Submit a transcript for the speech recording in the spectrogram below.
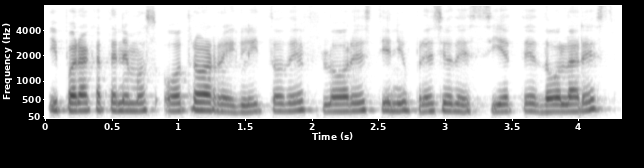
Y por acá tenemos otro arreglito de flores, tiene un precio de 7 dólares.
